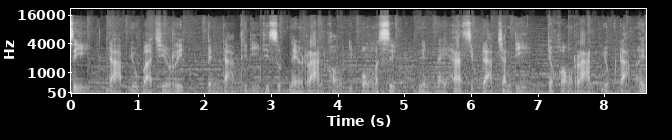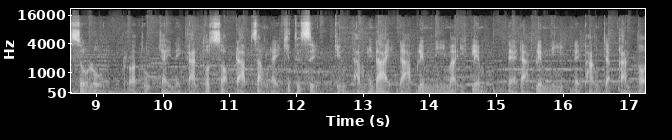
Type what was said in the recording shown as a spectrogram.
4. ดาบยูบาชิริ เป็นดาบที่ดีที่สุดในร้านของอิปงมัตสึหนึ่งใน 50 ดาบชั้นดี เจ้าของร้านยกดาบให้โซโล เพราะถูกใจในการทดสอบดาบซังไดคิเทสึจึงทำให้ได้ดาบเล่มนี้มาอีกเล่ม แต่ดาบเล่มนี้ได้พังจากการต่อ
